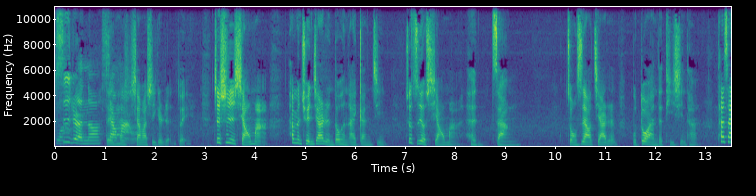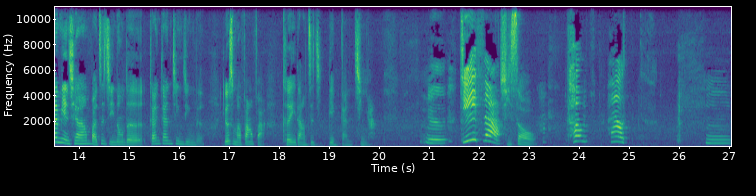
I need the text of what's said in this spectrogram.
是人呢？对，小马它，小马是一个人。对，这是小马，他们全家人都很爱干净，就只有小马很脏，总是要家人不断的提醒他，他才勉强把自己弄得干干净净的。有什么方法可以让自己变干净啊？嗯，洗手，洗手、冲，还有，嗯，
